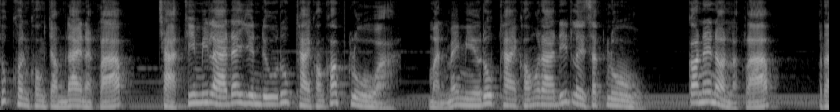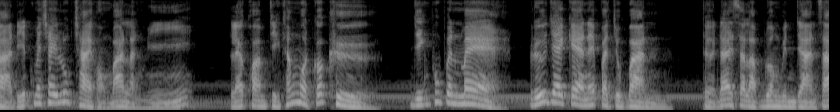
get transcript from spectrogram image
ทุกคนคงจำได้นะครับ ฉากที่มิลาได้ยืนดูรูปถ่ายของครอบครัว มันไม่มีรูปถ่ายของราดิสเลยสักรูปก็แน่นอนล่ะครับ ราดิสไม่ใช่ลูกชายของบ้านหลังนี้ และความจริงทั้งหมดก็คือ หญิงผู้เป็นแม่ หรือยายแก่ในปัจจุบัน เธอได้สลับดวงวิญญาณสา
